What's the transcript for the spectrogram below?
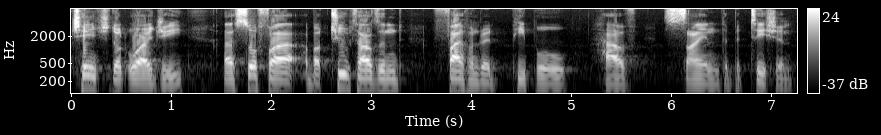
change.org. Uh, so far, about 2,500 people have signed the petition,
